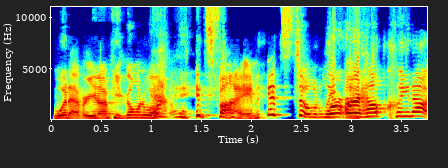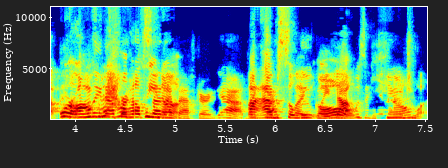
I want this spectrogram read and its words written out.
whatever you know if you're going to yeah. it's fine it's totally or, or help clean up or help clean up or help set up. up after yeah like absolutely like goals, that was a huge know? one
